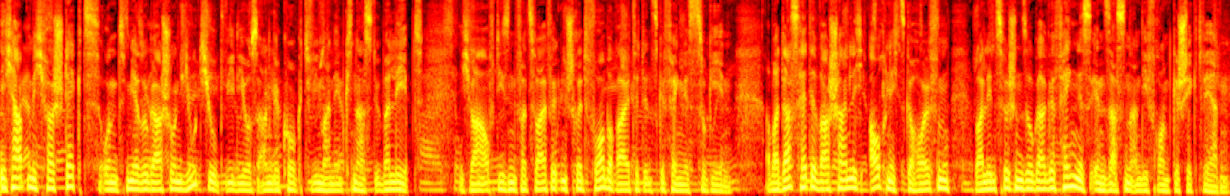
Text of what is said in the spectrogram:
Ich habe mich versteckt und mir sogar schon YouTube-Videos angeguckt, wie man im Knast überlebt. Ich war auf diesen verzweifelten Schritt vorbereitet, ins Gefängnis zu gehen. Aber das hätte wahrscheinlich auch nichts geholfen, weil inzwischen sogar Gefängnisinsassen an die Front geschickt werden.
